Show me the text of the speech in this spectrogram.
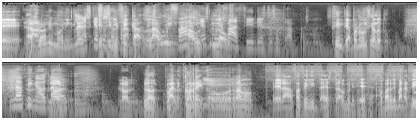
eh, acrónimo en Ah, inglés es que que, significa fácil. Out Es muy Loud. fácil y estos son trampas. Cintia, pronúncialo tú. Laughing out loud. LOL. LOL, vale, correcto, Bien. Ramón. Era facilita esta, hombre. Eh, aparte para ti,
